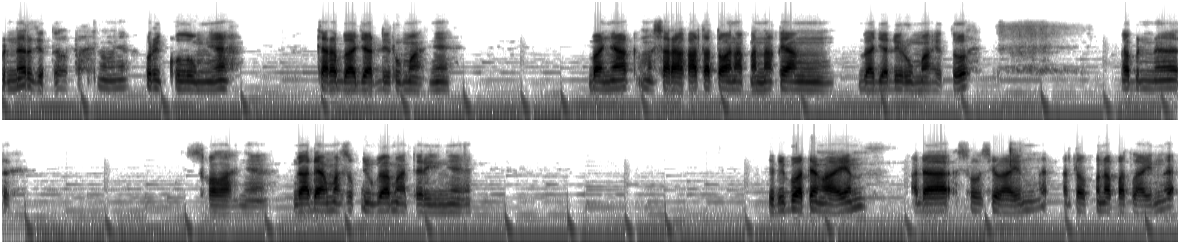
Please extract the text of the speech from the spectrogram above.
benar gitu apa namanya kurikulumnya cara belajar di rumahnya. Banyak masyarakat atau anak-anak yang belajar di rumah itu nggak benar sekolahnya. Nggak ada yang masuk juga materinya. Jadi buat yang lain ada solusi lain atau pendapat lain nggak?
